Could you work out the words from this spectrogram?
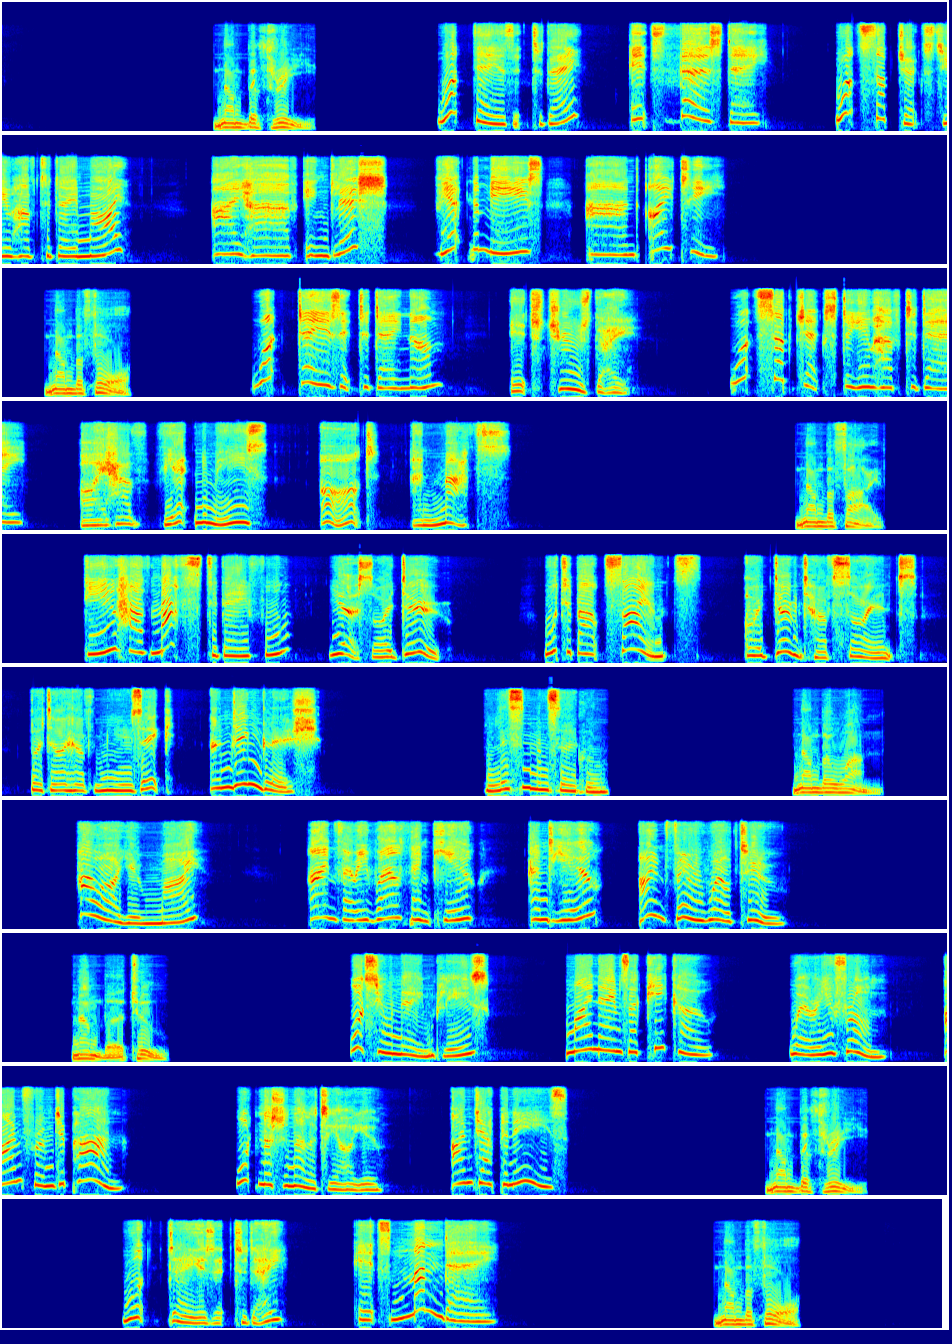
Number 3. What day is it today? It's Thursday. What subjects do you have today, Mai? I have English, Vietnamese and IT. Number 4. What day is it today, Nam? It's Tuesday. What subjects do you have today? I have Vietnamese, art and maths. Number 5. Do you have maths today, Phong? Yes, I do. What about science? I don't have science, but I have music and English. Listen and circle. Number 1. How are you, Mai? I'm very well, thank you. And you? I'm very well too. Number 2. What's your name, please? My name's Akiko. Where are you from? I'm from Japan. What nationality are you? I'm Japanese. Number 3. What day is it today? It's Monday. Number 4.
